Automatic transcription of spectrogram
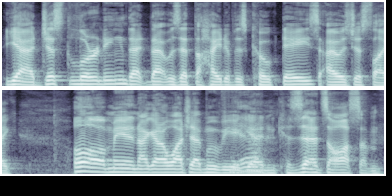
yeah, just learning that that was at the height of his coke days, I was just like, oh man, I gotta watch that movie Yeah. again because that's awesome.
